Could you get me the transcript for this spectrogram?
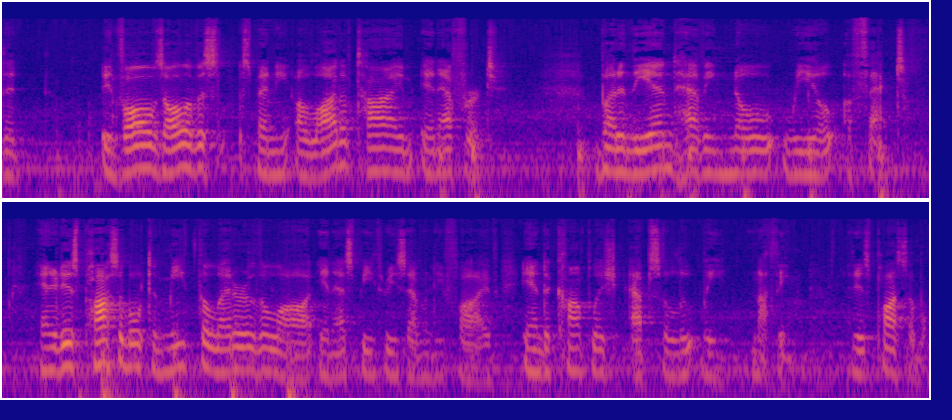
that involves all of us spending a lot of time and effort but in the end having no real effect. And it is possible to meet the letter of the law in SB 375 and accomplish absolutely nothing. It is possible.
